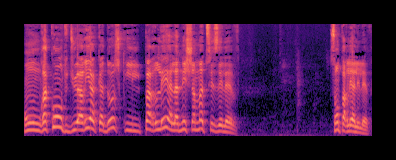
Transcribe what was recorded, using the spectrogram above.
On raconte du Hari Akadosh qu'il parlait à la Neshama de ses élèves. Sans parler à l'élève.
